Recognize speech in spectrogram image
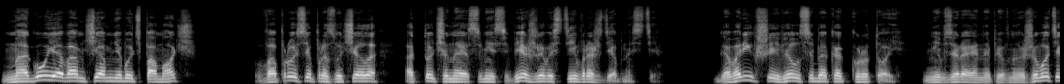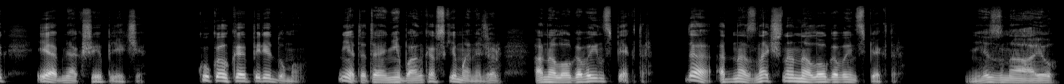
«Могу я вам чем-нибудь помочь?» В вопросе прозвучала отточенная смесь вежливости и враждебности. Говоривший вел себя как крутой, невзирая на пивной животик и обмякшие плечи. Куколка передумал. Нет, это не банковский менеджер, а налоговый инспектор. Да, однозначно налоговый инспектор. «Не знаю»,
